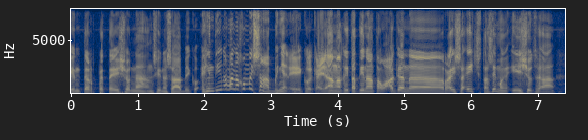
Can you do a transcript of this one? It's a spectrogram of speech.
interpretation na ang sinasabi ko. Eh, hindi naman ako may sabi niyan. Eh, kaya nga kita tinatawagan na uh, Raisa H. Kasi mga issue sa, uh,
